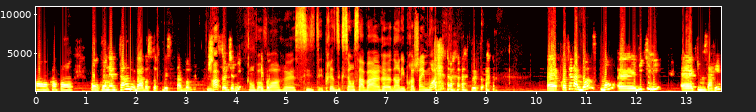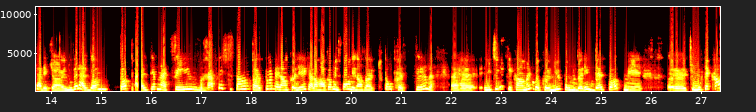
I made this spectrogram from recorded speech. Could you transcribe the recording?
qu'on aime tant, là, ben, elle va se retrouver sur cet. Je dis Ah! ça, je dis rien. On va voir euh, si tes prédictions s'avèrent euh, dans les prochains mois. C'est ça. Euh, prochain album, sinon, euh, Likili, qui nous arrive avec un nouvel album pop alternative, rafraîchissante, un peu mélancolique. Alors, encore une fois, on est dans un tout autre style. Euh, qui est quand même reconnu pour nous donner une belle pop, mais euh, qui nous fait quand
